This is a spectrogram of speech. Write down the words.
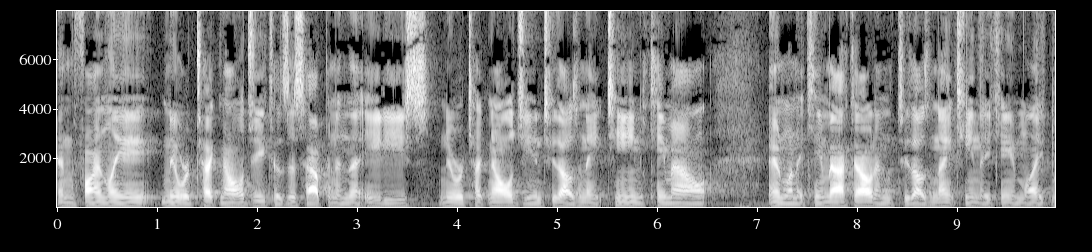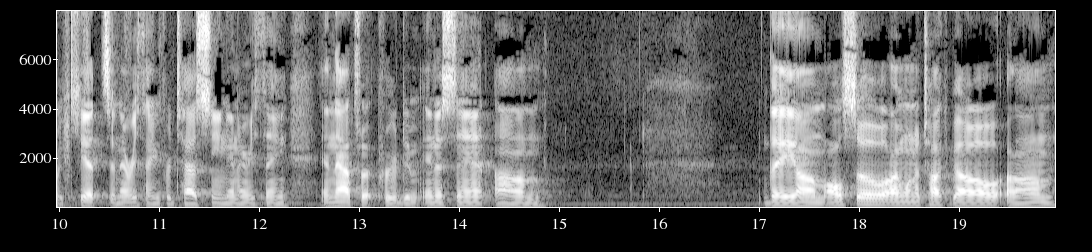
And finally newer technology because this happened in the 80s newer technology in 2018 came out. And when it came back out in 2019 they came like with kits and everything for testing and everything and that's what proved him innocent. Um, they um, also i want to talk about um,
